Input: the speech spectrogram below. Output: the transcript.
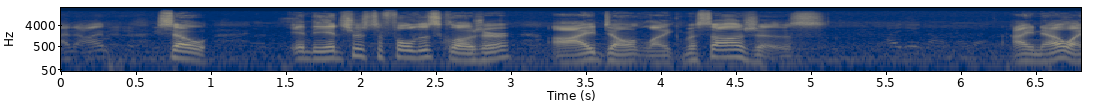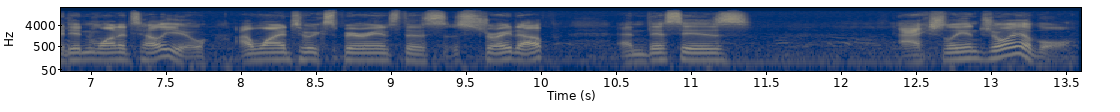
I, so, in the interest of full disclosure, I don't like massages. I did not know that. I know. I didn't want to tell you. I wanted to experience this straight up and this is actually enjoyable,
